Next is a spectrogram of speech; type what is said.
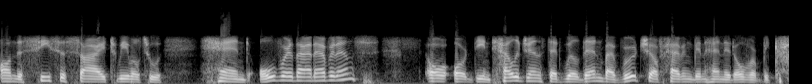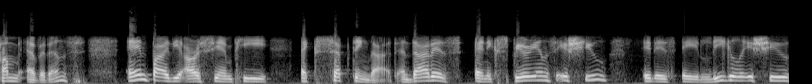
on the CSIS side to be able to hand over that evidence. Or, or, the intelligence that will then, by virtue of having been handed over, become evidence, and by the RCMP accepting that. And that is an experience issue, it is a legal issue,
